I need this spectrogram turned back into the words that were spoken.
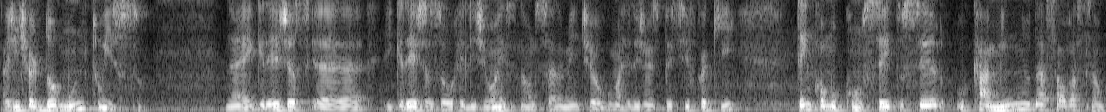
A gente herdou muito isso. Né? Igrejas, é, igrejas ou religiões, não necessariamente alguma religião específica, que tem como conceito ser o caminho da salvação,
